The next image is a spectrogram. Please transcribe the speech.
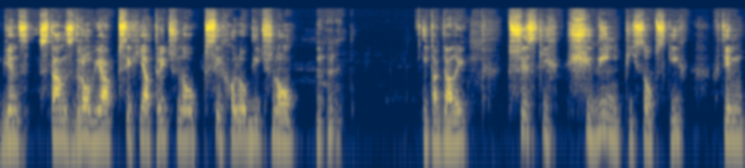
Więc stan zdrowia psychiatryczno, psychologiczno i tak dalej wszystkich świń pisowskich w tym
